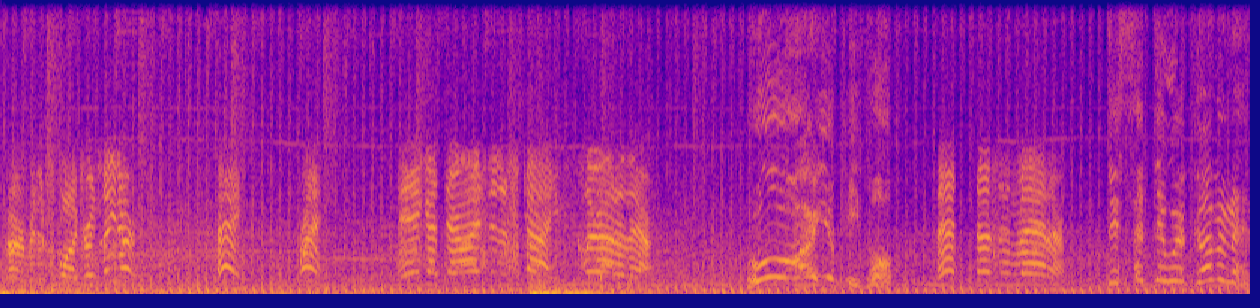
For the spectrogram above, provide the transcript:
Affirmative, squadron leader! Hey, Frank! They ain't got their eyes in the sky. You can clear out of there. Who are you people? That doesn't matter. They said they were government.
